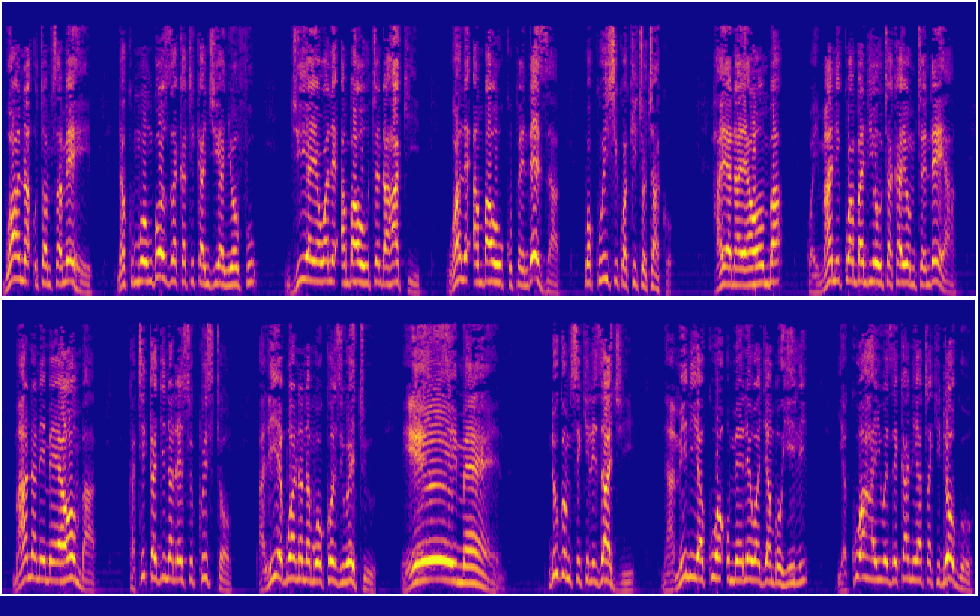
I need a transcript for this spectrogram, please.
bwana utamsamehe na kumwongoza katika njia nyofu njia ya wale ambao hutenda haki wale ambao hukupendeza kwa kuishi kwa kicho chako. Haya nayaomba kwa imani kwamba ndiyo utakayomtendea maana nimeyaomba katika jina la yesu kristo aliye bwana na mwokozi wetu. Amen. Ndugu msikilizaji naamini ya kuwa umeelewa jambo hili ya kuwa haiwezekani hata kidogo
